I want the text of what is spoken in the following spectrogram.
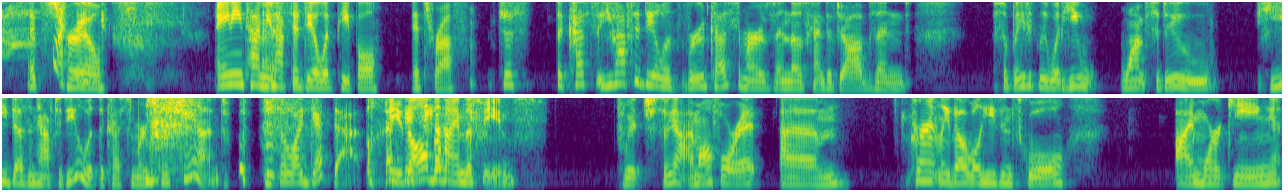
it's true. Anytime you have to deal with people, it's rough. Just the cust you have to deal with rude customers in those kinds of jobs and so basically what he wants to do he doesn't have to deal with the customers firsthand. and so I get that. He's all behind the scenes. Which so yeah i'm all for it um currently though while he's in school i'm working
